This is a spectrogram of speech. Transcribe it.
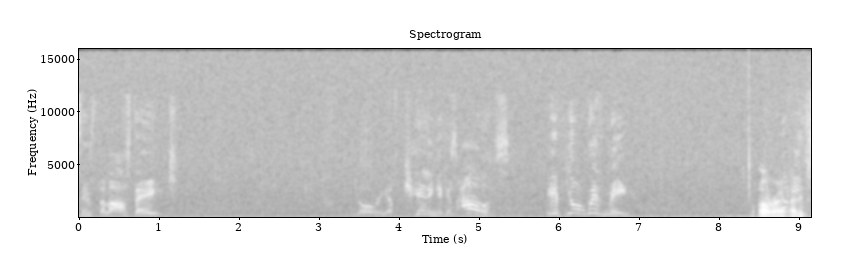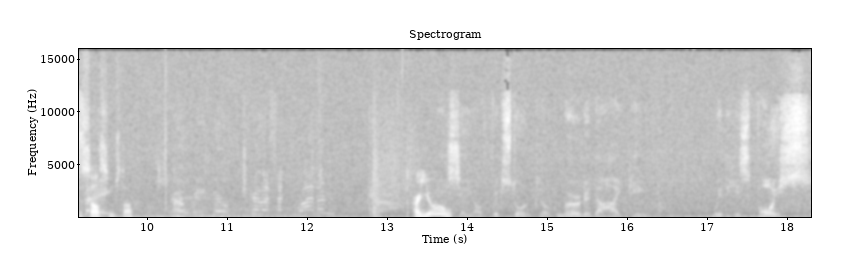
since the last age. Glory of killing it is ours. If you're with me, Alright, I need you to sell some stuff. shall we go kill us a dragon? Are you... Say Ulfric Stormcloak murdered the High King. With his voice.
